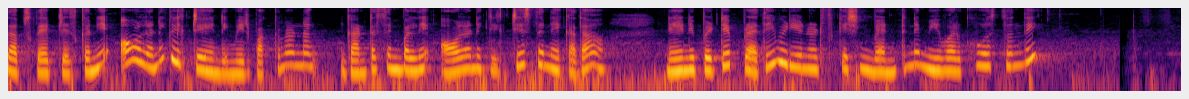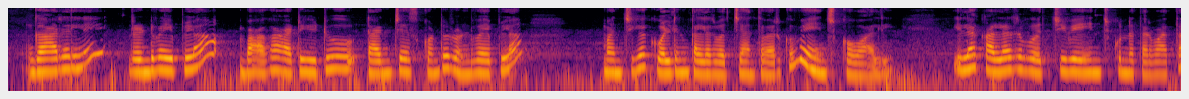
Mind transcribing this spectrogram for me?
సబ్స్క్రైబ్ చేసుకొని ఆల్ అని క్లిక్ చేయండి. మీరు పక్కన ఉన్న గంట సింబల్ని ఆల్ అని క్లిక్ చేస్తేనే కదా నేను పెట్టే ప్రతి వీడియో నోటిఫికేషన్ వెంటనే మీ వరకు వస్తుంది. గారెల్ని రెండు వైపులా బాగా అటు ఇటు టర్న్ చేసుకుంటూ రెండు వైపులా మంచిగా గోల్డెన్ కలర్ వచ్చేంత వరకు వేయించుకోవాలి. ఇలా కలర్ వచ్చి వేయించుకున్న తర్వాత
